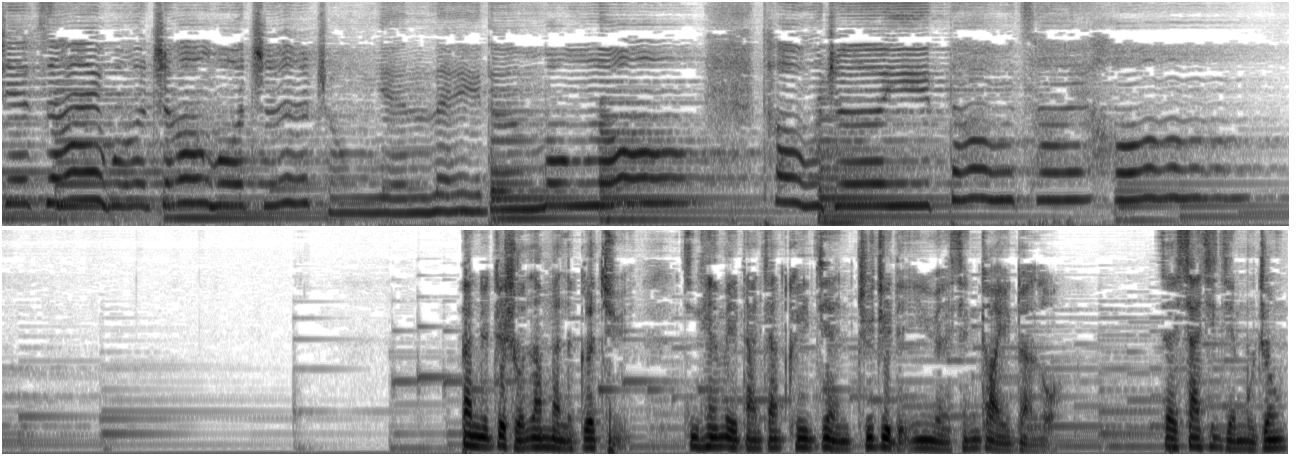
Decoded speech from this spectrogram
写在我掌握之中，眼泪的朦胧，透着一道彩虹。伴着这首浪漫的歌曲，今天为大家推荐芝芝的音乐先告一段落。在下期节目中，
